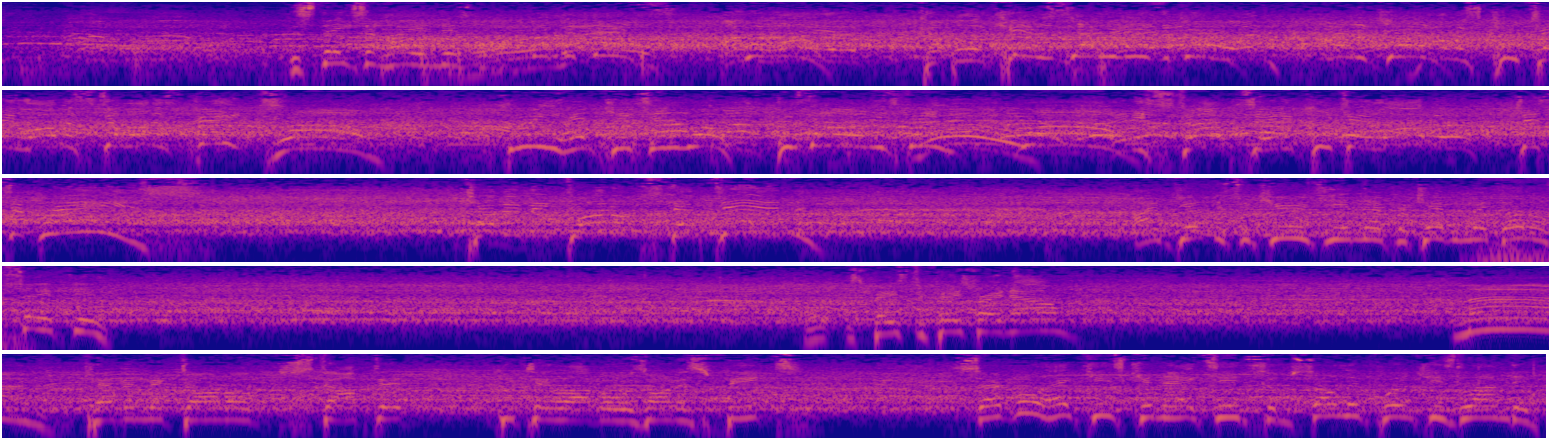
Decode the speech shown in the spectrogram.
the stakes are high in this one. Oh, Look at this! Ankalaev, couple of kicks. There it is again! And again! Is Cuțelaba still on his feet? Wow! Three head kicks in a row. He's out on his feet. Wow! And he stops it, and Cuțelaba disagrees. Kevin McDonald stepped in. I get security in there for Kevin McDonald's safety. Oh, it's face to face right now. Man, Kevin McDonald stopped it. Cuțelaba was on his feet. several head kicks connected, some solid punches landed.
